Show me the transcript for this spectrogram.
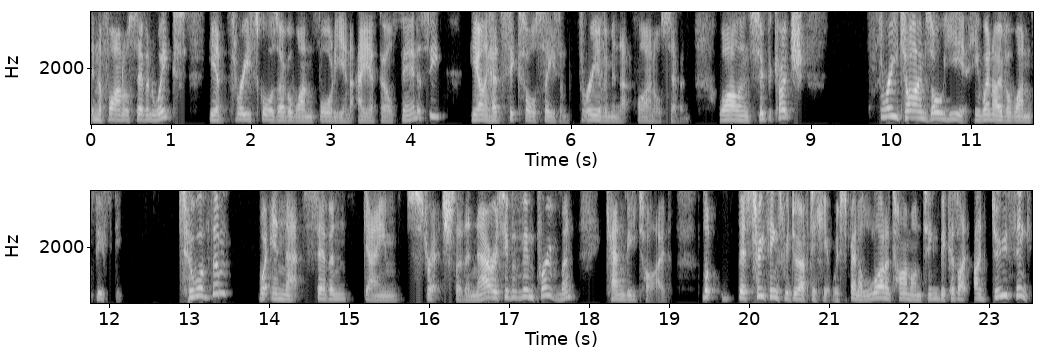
In the final seven weeks, he had three scores over 140 in AFL fantasy. He only had six all season, three of them in that final seven. While in Supercoach, three times all year, he went over 150. Two of them were in that seven game stretch. So the narrative of improvement can be tied look, there's two things we do have to hit. We've spent a lot of time on Ting because I, I do think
